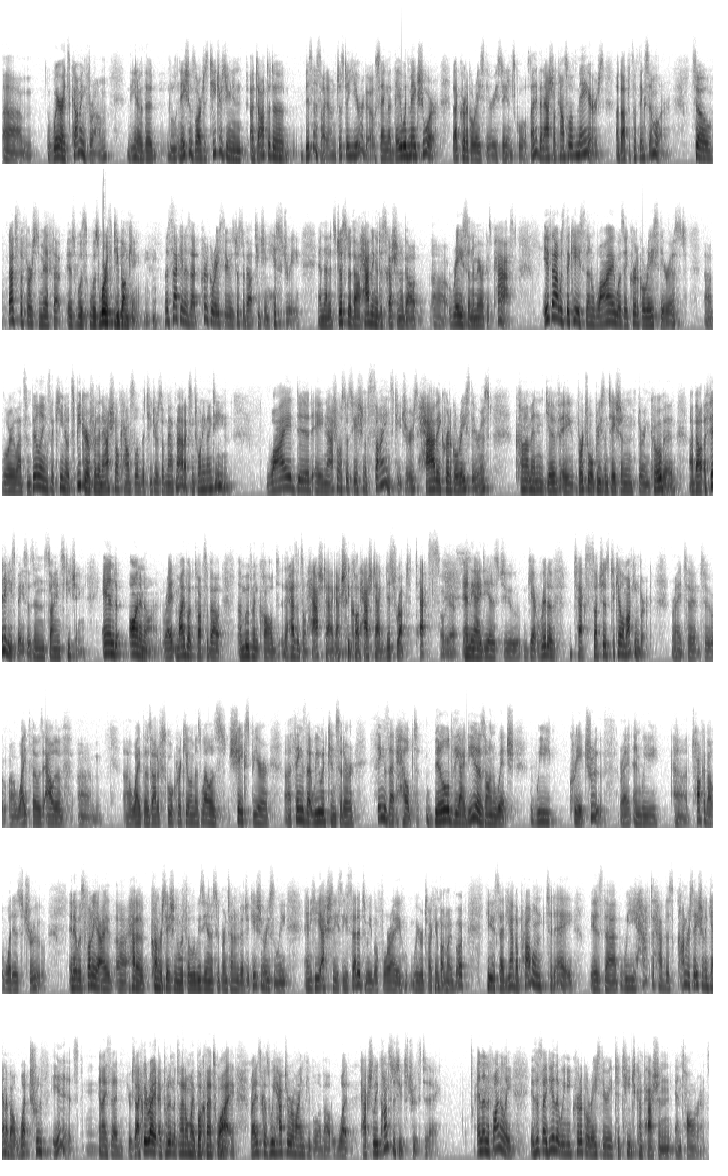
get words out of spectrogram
um, where it's coming from, you know, the nation's largest teachers union adopted a business item just a year ago saying that they would make sure that critical race theory stayed in schools. I think the National Council of Mayors adopted something similar. So that's the first myth that is, was, was worth debunking. Mm-hmm. The second is that critical race theory is just about teaching history, and that it's just about having a discussion about uh, race in America's past. If that was the case, then why was a critical race theorist, uh, Gloria Ladson Billings, the keynote speaker for the National Council of the Teachers of Mathematics in 2019? Why did a National Association of Science Teachers have a critical race theorist come and give a virtual presentation during COVID about affinity spaces in science teaching, and on and on, right? My book talks about a movement called, that has its own hashtag, actually called hashtag disrupt texts. Oh, yes. And the idea is to get rid of texts such as To Kill a Mockingbird, right? To, to uh, wipe those out of, um, uh, wipe those out of school curriculum as well as Shakespeare, uh, things that we would consider things that helped build the ideas on which we create truth, right? And we uh, talk about what is true. And it was funny. I uh, had a conversation with the Louisiana Superintendent of Education recently, and he actually he said it to me before I we were talking about my book. He said, "Yeah, the problem today is that we have to have this conversation again about what truth is." Mm. And I said, "You're exactly right. I put it in the title of my book. That's why, right? It's because we have to remind people about what actually constitutes truth today." And then finally, is this idea that we need critical race theory to teach compassion and tolerance.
